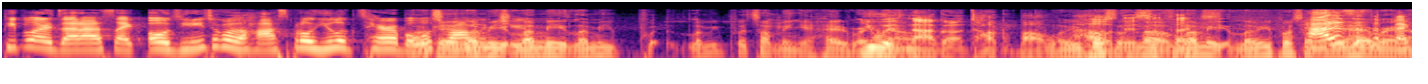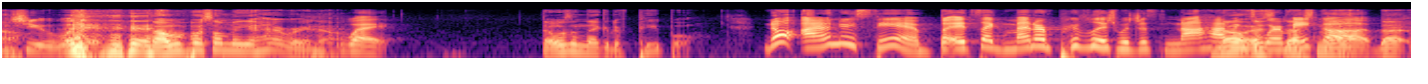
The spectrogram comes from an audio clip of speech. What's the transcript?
people are dead ass like, "Oh, do you need to go to the hospital? You look terrible. What's okay, wrong let with me you?" let me let me let me put let me put something in your head right now. you now. is not gonna talk about Let me how put some, this no. affects. Let me let me put something How in your head right now. you? What? no, I'm gonna put something in your head right now. what? Those are negative people. No, I understand, but it's like men are privileged with just not having to wear makeup. not- that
